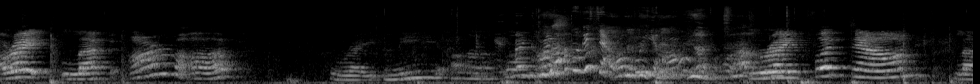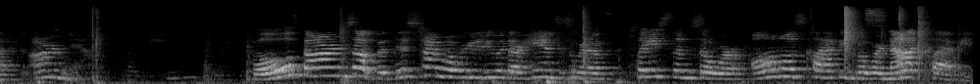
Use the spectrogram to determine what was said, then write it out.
All right, left arm up, right knee up. Right foot down, left arm down. Both arms up, but this time what we're going to do with our hands is we're going to place them so we're almost clapping, but we're not clapping.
